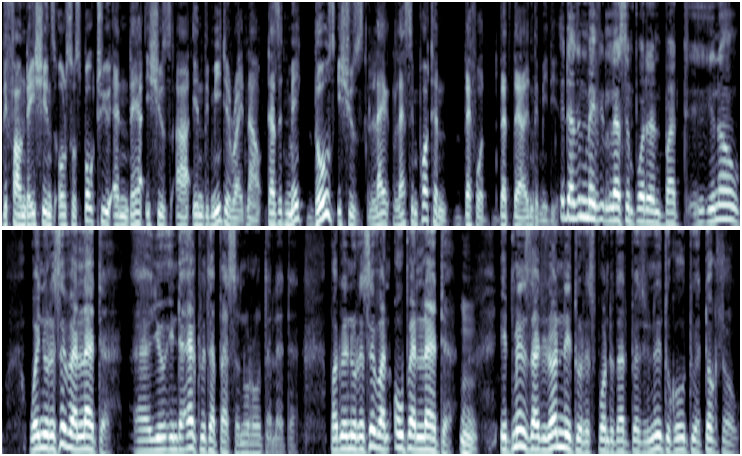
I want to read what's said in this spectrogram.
The foundations also spoke to you, and their issues are in the media right now. Does it make those issues le- less important, therefore, that they are in the media? It doesn't make it less important, but you know, when you receive a letter, uh, you interact with a person who wrote the letter. But when you receive an open letter, mm. it means that you don't need to respond to that person. You need to go to a talk show,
